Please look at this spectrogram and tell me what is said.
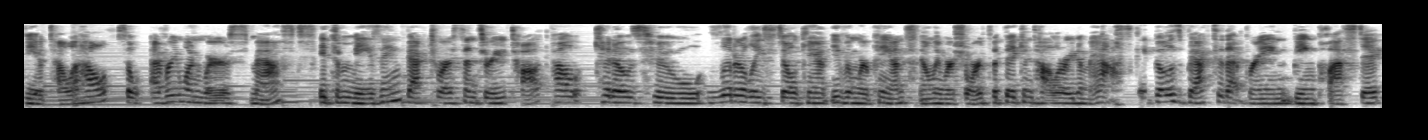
via telehealth. So, everyone wears masks. It's amazing. Back to our sensory talk, how kiddos who literally still can't even wear pants, they only wear shorts, but they can tolerate a mask. It goes back to that that brain being plastic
